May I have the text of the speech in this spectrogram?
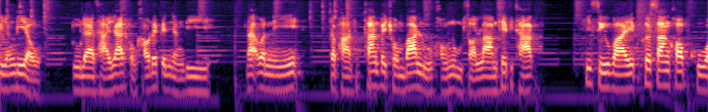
เลี้ยงเดี่ยว ดูแลทายาทของเขาได้เป็นอย่างดี และวันนี้จะพาทุกท่านไปชมบ้านหรูของหนุ่มสอนรามเทพิทักษ์ที่ซื้อไว้เพื่อสร้างครอบครัว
